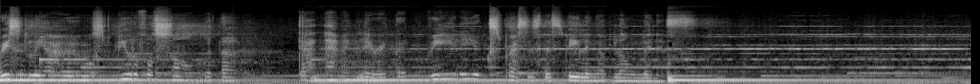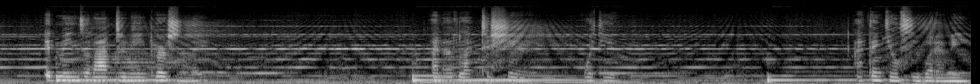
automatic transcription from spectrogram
Recently, I heard a most beautiful song with a dynamic lyric that really expresses this feeling of loneliness. It means a lot to me personally, and I'd like to share it with you. I think you'll see what I mean.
